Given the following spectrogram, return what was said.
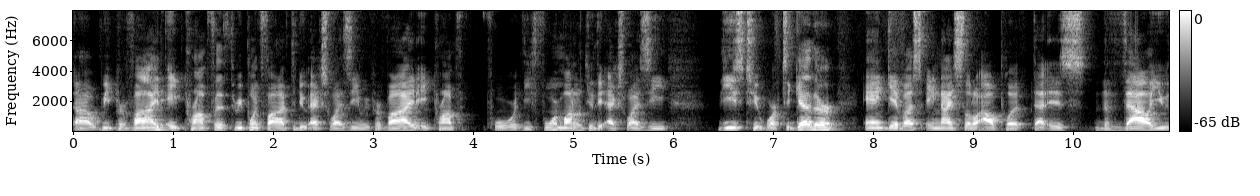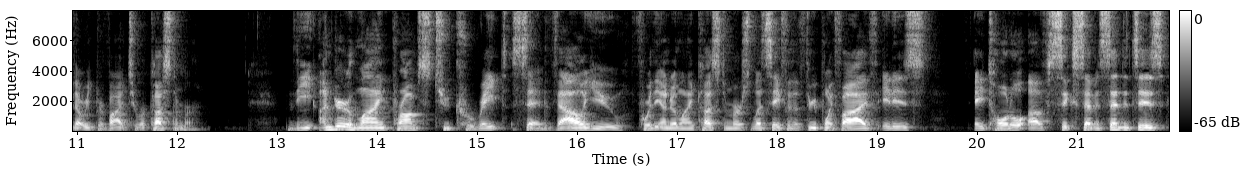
uh, we provide a prompt for the 3.5 to do XYZ. We provide a prompt for the 4 model to do the XYZ. These two work together and give us a nice little output that is the value that we provide to our customer. The underlying prompts to create said value for the underlying customers, let's say for the 3.5, it is a total of six, seven sentences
